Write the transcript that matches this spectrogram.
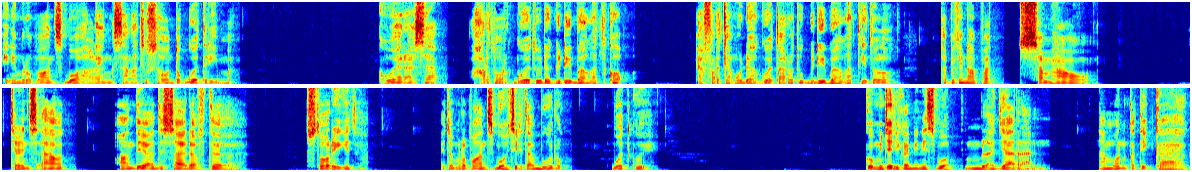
ini merupakan sebuah hal yang sangat susah untuk gue terima. Gue rasa hard work gue tuh udah gede banget kok. Effort yang udah gue taruh tuh gede banget gitu loh. Tapi kenapa somehow turns out on the other side of the story gitu. Itu merupakan sebuah cerita buruk buat gue gue menjadikan ini sebuah pembelajaran. Namun ketika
